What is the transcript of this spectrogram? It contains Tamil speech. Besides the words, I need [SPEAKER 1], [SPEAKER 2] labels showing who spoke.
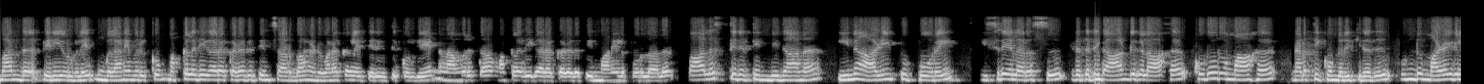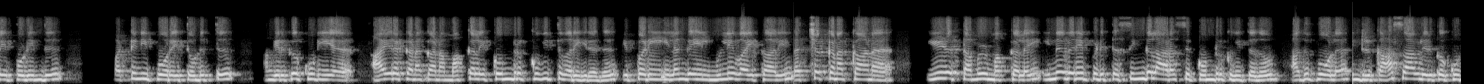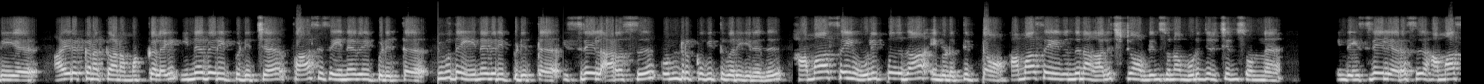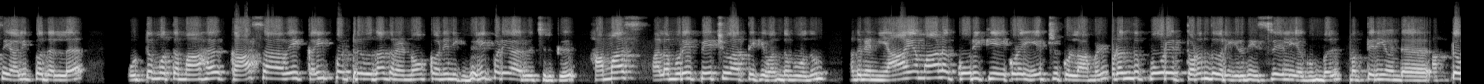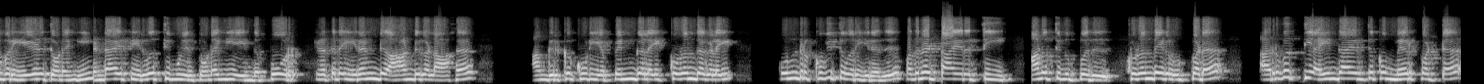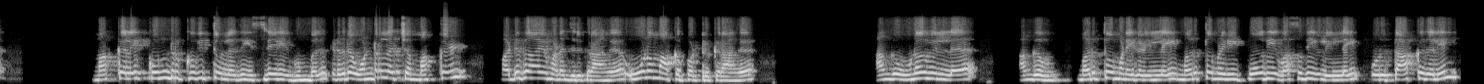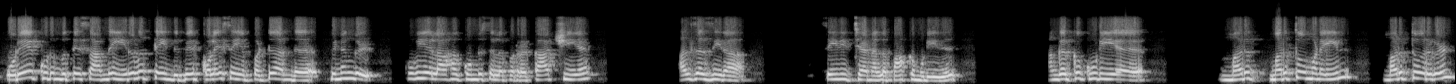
[SPEAKER 1] அன்பார்ந்த பெரியோர்களே உங்கள் அனைவருக்கும் மக்கள் அதிகார கழகத்தின் சார்பாக வணக்கங்களை தெரிவித்துக் கொள்கிறேன். நான் அமிர்தா மக்கள் அதிகார கழகத்தின் மாநில பொருளாளர். பாலஸ்தீனத்தின் மீதான இன அழிப்பு போரை இஸ்ரேல் அரசு கிட்டத்தட்ட ஆண்டுகளாக கொடூரமாக நடத்தி கொண்டிருக்கிறது. குண்டு மழைகளை பொழிந்து பட்டினி போரை தொடுத்து அங்க இருக்கக்கூடிய ஆயிரக்கணக்கான மக்களை கொன்று குவித்து வருகிறது. இப்படி இலங்கையில் முள்ளிவாய்க்காலில் லட்சக்கணக்கான ஈழத்தமிழ் மக்களை இனவெறி பிடித்த சிங்கள அரசு கொன்று குவித்ததோ அதுபோல இன்று காசாவில் இருக்கக்கூடிய ஆயிரக்கணக்கான மக்களை இனவெறி பிடிச்ச பாசிச இனவெறி பிடித்த யூத இனவெறி பிடித்த இஸ்ரேல் அரசு கொன்று குவித்து வருகிறது. ஹமாஸை ஒழிப்பதுதான் எங்களோட திட்டம். ஹமாஸை வந்து நாங்க அழிச்சிட்டோம் அப்படின்னு சொன்னா முடிஞ்சிருச்சுன்னு சொன்ன இந்த இஸ்ரேலிய அரசு ஹமாஸை அழிப்பதல்ல ஒட்டுமொத்தமாக காசாவை கைப்பற்றுவதுதான் தன்னுடைய நோக்கம்னு இன்னைக்கு வெளிப்படையா அறிவிச்சிருக்கு. ஹமாஸ் பலமுறை பேச்சுவார்த்தைக்கு வந்த போதும் அதனுடைய நியாயமான கோரிக்கையை கூட ஏற்றுக்கொள்ளாமல் தொடர்ந்து போரை தொடர்ந்து வருகிறது இஸ்ரேலிய கும்பல். நமக்கு தெரியும் இந்த அக்டோபர் ஏழு தொடங்கி இரண்டாயிரத்தி இருபத்தி மூணில் தொடங்கிய இந்த போர் கிட்டத்தட்ட இரண்டு ஆண்டுகளாக அங்க இருக்கக்கூடிய பெண்களை குழந்தைகளை கொன்று குவித்து வருகிறது. பதினெட்டாயிரத்தி நானூத்தி முப்பது குழந்தைகள் உட்பட அறுபத்தி ஐந்தாயிரத்துக்கும் மேற்பட்ட மக்களை கொன்று குவித்துள்ளது இஸ்ரேலிய கும்பல். கிட்டத்தட்ட ஒன்றரை லட்சம் மக்கள் படுகாயம் அடைஞ்சிருக்கிறாங்க ஊனமாக்கப்பட்டிருக்கிறாங்க. அங்க உணவு இல்ல அங்க மருத்துவமனைகள் இல்லை மருத்துவமனைகளில் போதிய வசதிகள் இல்லை. ஒரு தாக்குதலில் ஒரே குடும்பத்தை சார்ந்த இருபத்தைந்து பேர் கொலை செய்யப்பட்டு அந்த பிணங்கள் குவியலாக கொண்டு செல்லப்படுற காட்சிய அல் ஜசீரா செய்தி சேனல்ல பார்க்க முடியுது. அங்க இருக்கக்கூடிய மரு மருத்துவமனையில் மருத்துவர்கள்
